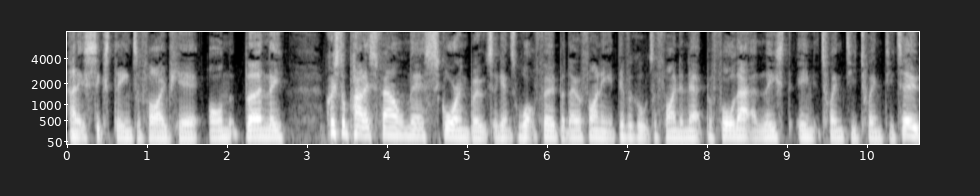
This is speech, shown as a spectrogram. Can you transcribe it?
and it's 16 to 5 here on Burnley. Crystal Palace found their scoring boots against Watford, but they were finding it difficult to find a net before that, at least in 2022.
